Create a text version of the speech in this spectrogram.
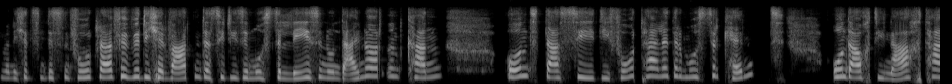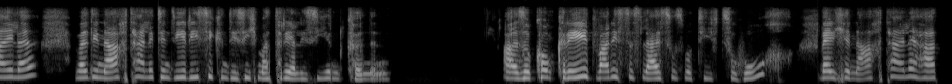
wenn ich jetzt ein bisschen vorgreife, würde ich erwarten, dass sie diese Muster lesen und einordnen kann und dass sie die Vorteile der Muster kennt und auch die Nachteile, weil die Nachteile sind wie Risiken, die sich materialisieren können. Also konkret, wann ist das Leistungsmotiv zu hoch? Welche Nachteile hat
